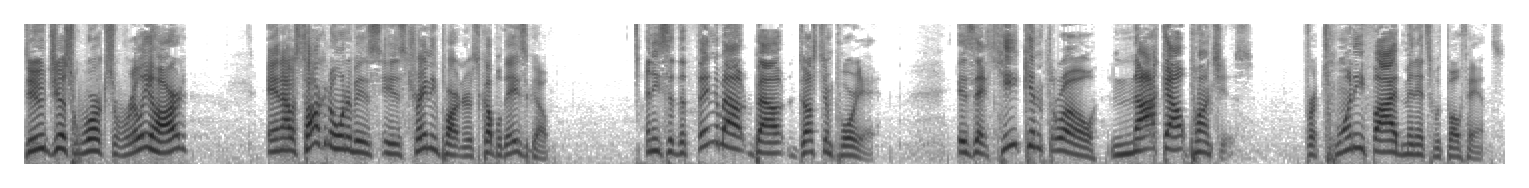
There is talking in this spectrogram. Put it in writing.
Dude just works really hard. And I was talking to one of his his training partners a couple days ago. And he said the thing about about Dustin Poirier is that he can throw knockout punches for 25 minutes with both hands.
